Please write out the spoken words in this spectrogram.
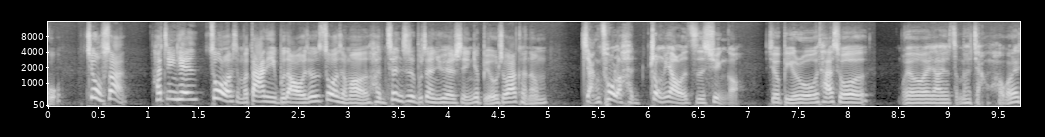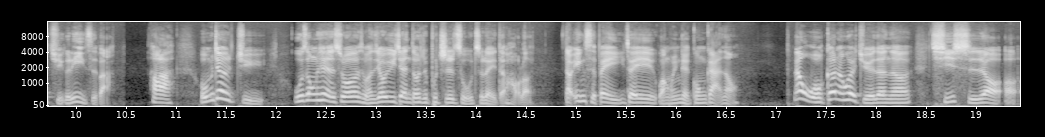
过？就算他今天做了什么大逆不道，就是做什么很政治不正确的事情，就比如说他可能讲错了很重要的资讯哦，就比如他说我要要怎么讲话，我来举个例子吧。好了，我们就举吴宗宪说什么忧郁症都是不知足之类的。好了。要因此被一堆网民给公干哦。那我个人会觉得呢，其实哦哦，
